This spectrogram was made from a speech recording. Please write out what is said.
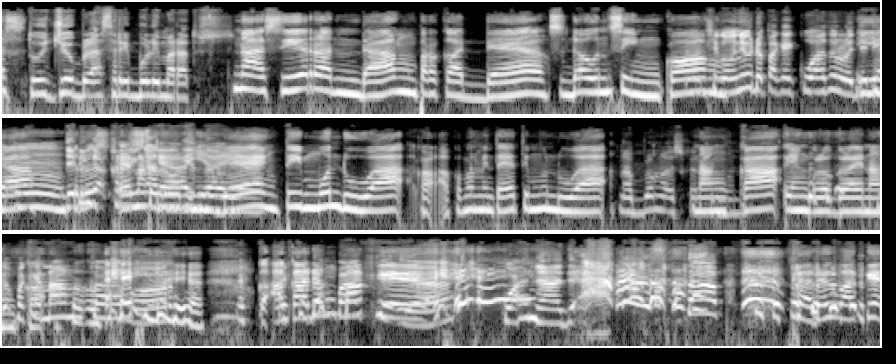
tujuh belas ribu lima ratus. Nasi rendang perkedel, daun singkong. Singkongnya udah pakai kuah tuh loh. Jadi iya, Hmm, jadi nggak kering enak ya, gitu. iya, timun dua. Kalau aku mah mintanya timun dua. Nabla nggak suka timun. Nangka yang gula-gulai Nggak nangka. pakai nangka. Eh, iya ya. Eh, kadang pakai. ya. Kuahnya aja. Ah, stop. kadang pakai.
